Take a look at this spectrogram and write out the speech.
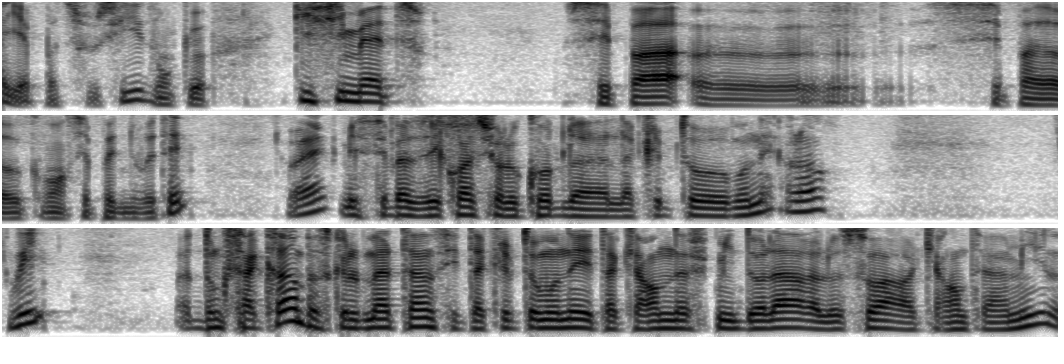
Il n'y a pas de souci. Donc, euh, qui s'y mettent, c'est pas, euh, c'est pas, comment, c'est pas une nouveauté. Ouais, mais c'est basé quoi sur le cours de la, la crypto-monnaie alors? Oui. Donc ça craint parce que le matin, si ta crypto-monnaie est à 49 000 dollars et le soir à 41 000,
